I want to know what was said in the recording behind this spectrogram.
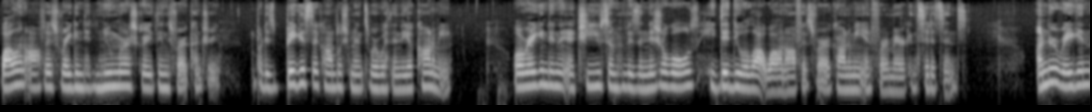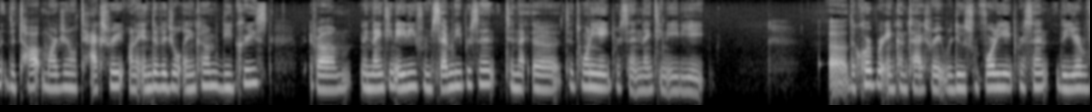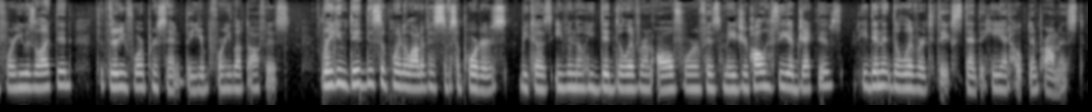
While in office, Reagan did numerous great things for our country, but his biggest accomplishments were within the economy. While Reagan didn't achieve some of his initial goals, he did do a lot while in office for our economy and for American citizens. Under Reagan, the top marginal tax rate on individual income decreased from in 1980 from 70% to uh, to 28% in 1988. Uh, the corporate income tax rate reduced from 48% the year before he was elected to 34% the year before he left office. Reagan did disappoint a lot of his supporters because even though he did deliver on all four of his major policy objectives, he didn't deliver to the extent that he had hoped and promised.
